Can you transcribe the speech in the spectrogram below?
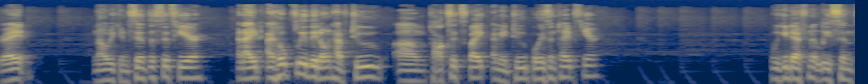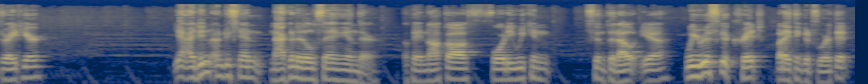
Right? Now we can Synthesis here. And I, I hopefully they don't have two um, Toxic Spike, I mean two Poison types here. We can definitely Synth right here. Yeah, I didn't understand Naganadel saying in there. Okay, knock off 40. We can synth it out, yeah. We risk a crit, but I think it's worth it.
